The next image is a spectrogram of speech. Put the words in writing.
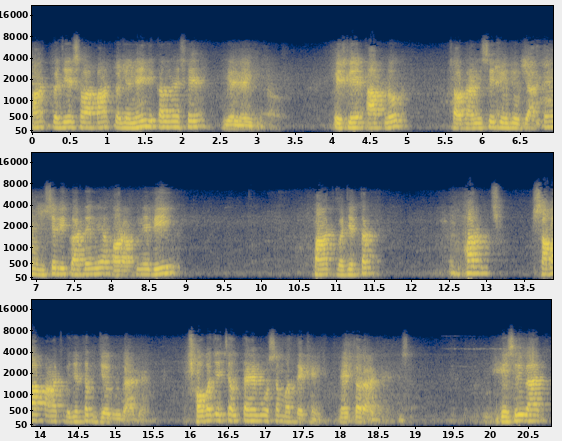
पाँच बजे सवा पाँच बजे नहीं निकलने से ये नहीं इसलिए आप लोग सावधानी से जो जो जाते हैं उनसे भी कर देंगे और अपने भी पाँच बजे तक, हर सवा पाँच बजे तक ज़रूर आ जाए। छह बजे चलते हैं वो सब मत देखेंगे नहीं तो रह जाए। दूसरी बात,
